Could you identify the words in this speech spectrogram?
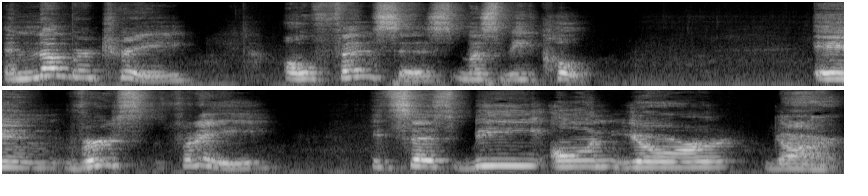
And number three, offenses must be coped. In verse 3, it says, Be on your guard.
